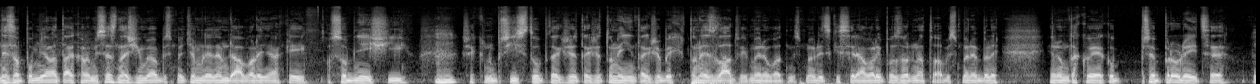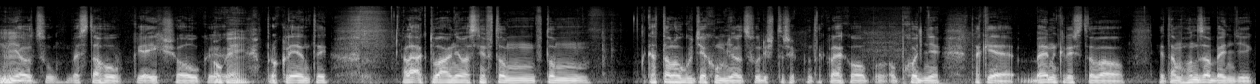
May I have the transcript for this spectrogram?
nezapomněla tak, ale my se snažíme, aby jsme těm lidem dávali nějaký osobnější, mm-hmm. řeknu, přístup, takže, takže to není tak, že bych to nezvládl vyjmenovat. My jsme vždycky si dávali pozor na to, aby jsme nebyli jenom takový jako přeprodejce umělců mm. ve vztahu k jejich show, k, Okay. pro klienty. Ale aktuálně vlastně v tom, v tom katalogu těch umělců, když to řeknu takhle jako ob- obchodně, tak je Ben Kristoval, je tam Honza Bendik,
